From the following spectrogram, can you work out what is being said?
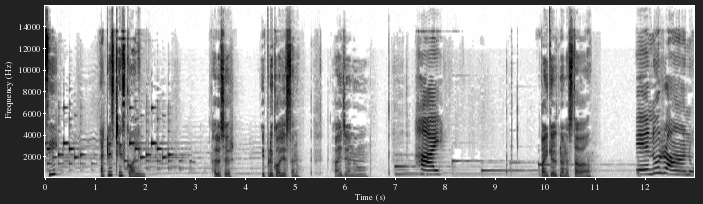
సి అట్లీస్ట్ హీస్ కాలింగ్. హలో సార్ ఇప్పుడే కాల్ చేస్తాను. హాయ్ జాను. హాయ్. పైకి వెళ్తున్నాను వస్తావా? నేను రాను.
